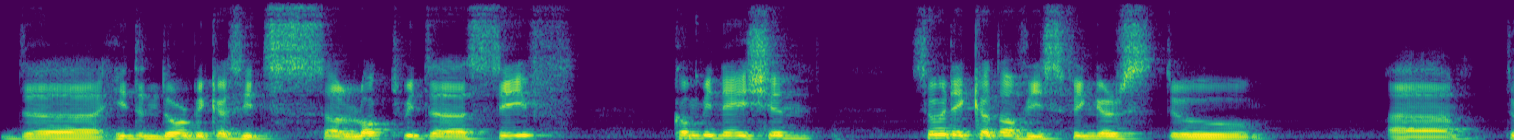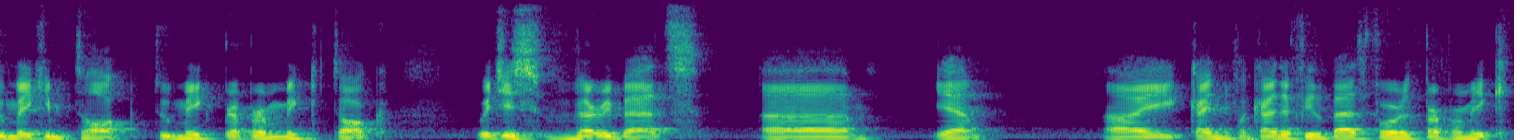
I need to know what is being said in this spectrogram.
the hidden door because it's uh, locked with a safe combination. So they cut off his fingers to uh, to make him talk, to make Prepper Mick talk, which is very bad. Um yeah, I kind of I kind of feel bad for Prepper Mick.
